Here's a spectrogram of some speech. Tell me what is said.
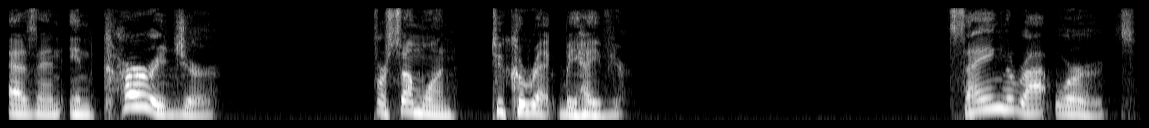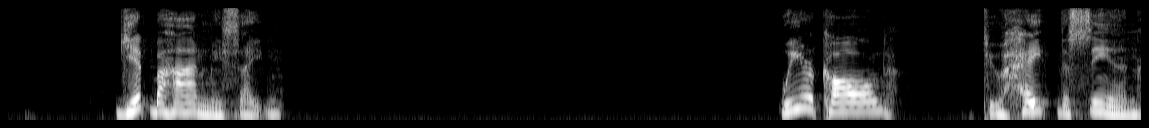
as an encourager for someone to correct behavior. Saying the right words. Get behind me, Satan. We are called to hate the sin,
